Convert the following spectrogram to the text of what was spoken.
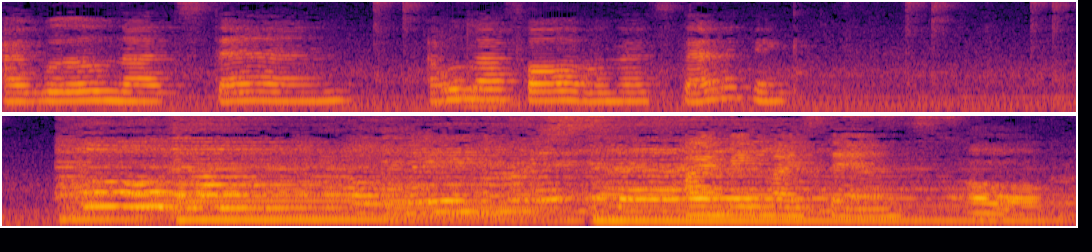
I will not stand. I will not fall. I will not stand. I think. I made my stance. Oh, okay.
